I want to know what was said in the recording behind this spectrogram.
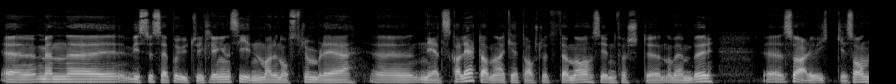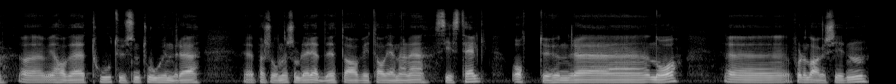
Eh, Men eh, hvis du ser på utviklingen siden Mare Nostrum ble eh, nedskalert, da, den er ikke helt avsluttet ennå, siden 1.11., så er det jo ikke sånn. Eh, Vi hadde 2200 eh, personer som ble reddet av italienerne sist helg. 800 nå, eh, for noen dager siden.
